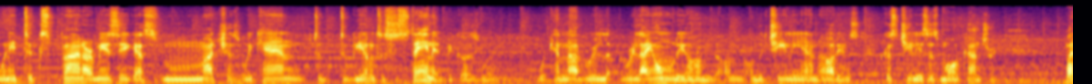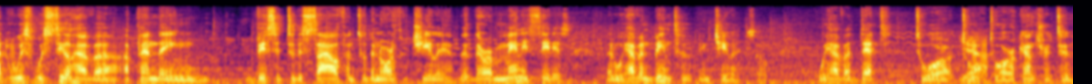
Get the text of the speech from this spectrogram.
we need to expand our music as much as we can to, to be able to sustain it because we we cannot rel- rely only on the, on, on the Chilean audience because Chile is a small country. But we, we still have a, a pending visit to the south and to the north of Chile. There, are many cities that we haven't been to in Chile, so we have a debt to our to, Yeah. to our country too.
